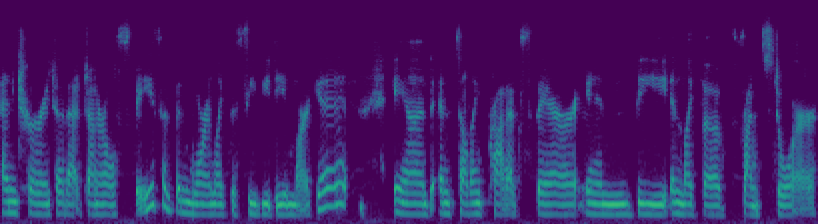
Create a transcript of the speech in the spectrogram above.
enter into that general space has been more in like the CBD market and and selling products there in the in like the front store.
